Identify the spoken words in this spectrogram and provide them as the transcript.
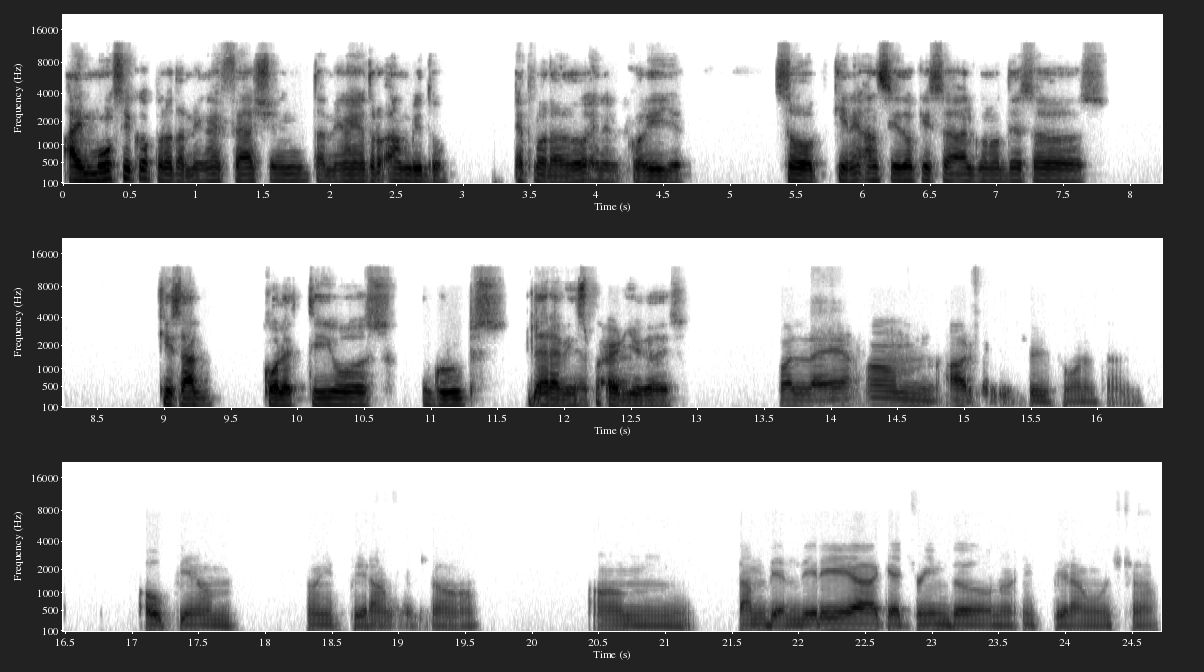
hay músicos, pero también hay fashion, también hay otro ámbito explorado en el corillo. So, ¿quiénes han sido quizás algunos de esos, quizás colectivos, groups that have inspired you guys? Well, um, Odd Future is one of them. Opium nos inspira mucho. Um, también diría que Dreamville nos inspira mucho.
